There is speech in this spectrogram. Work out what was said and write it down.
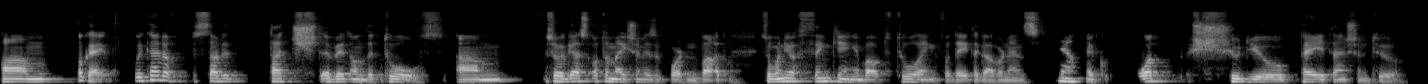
Um, okay, we kind of started touched a bit on the tools. Um, so I guess automation is important, but so when you're thinking about tooling for data governance, yeah, like what should you pay attention to?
